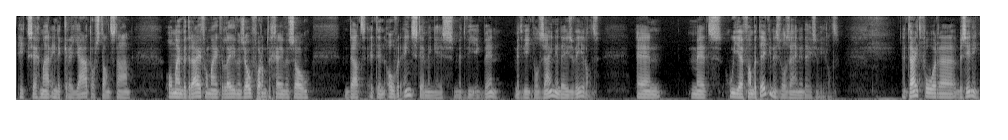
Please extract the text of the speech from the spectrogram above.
ik zeg maar in de creatorstand staan om mijn bedrijf, om mijn te leven zo vorm te geven, zo dat het in overeenstemming is met wie ik ben, met wie ik wil zijn in deze wereld. En met hoe je van betekenis wil zijn in deze wereld. Een tijd voor uh, bezinning.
